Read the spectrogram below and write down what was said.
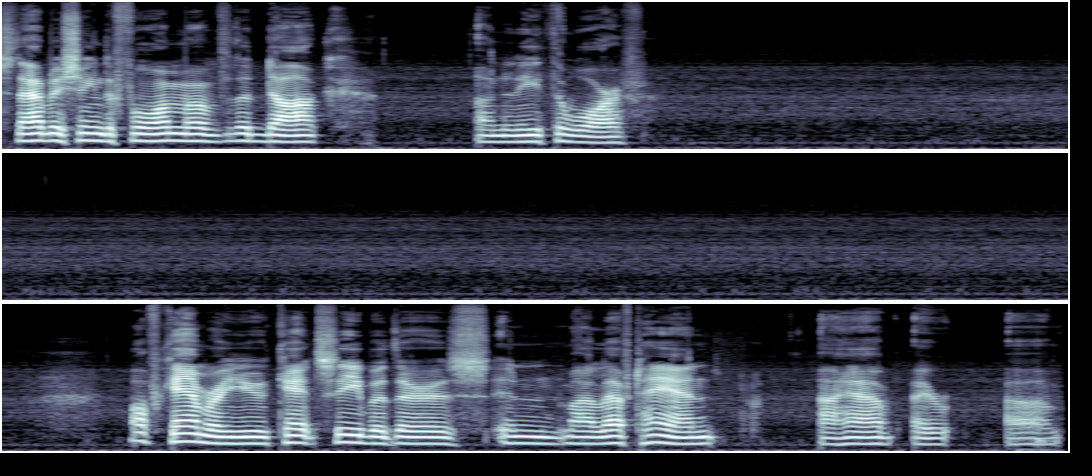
Establishing the form of the dock underneath the wharf. Off camera you can't see but there's in my left hand I have a um,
